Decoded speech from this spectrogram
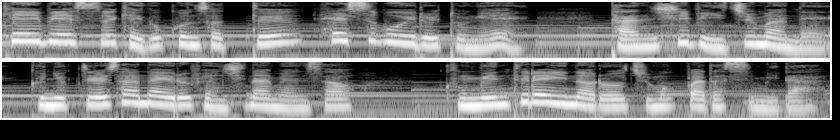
KBS 개그 콘서트 헬스보이를 통해 단 12주 만에 근육질 사나이로 변신하면서 국민 트레이너로 주목받았습니다.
